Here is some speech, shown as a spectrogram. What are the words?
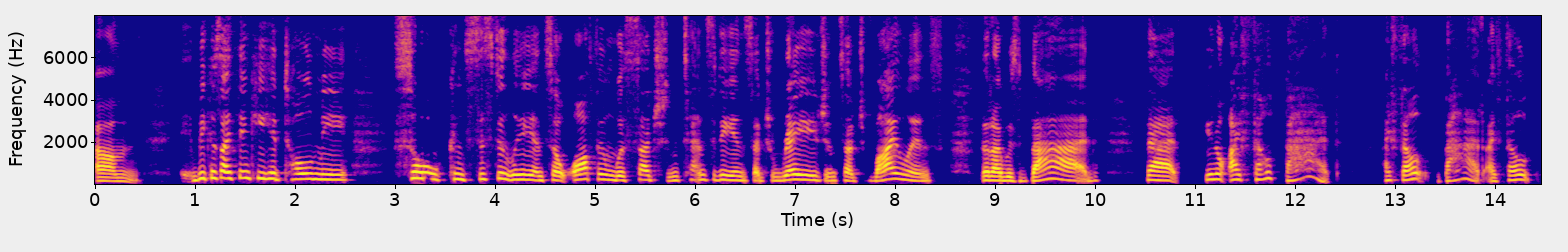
Um, because I think he had told me so consistently and so often with such intensity and such rage and such violence that I was bad that, you know, I felt bad. I felt bad. I felt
